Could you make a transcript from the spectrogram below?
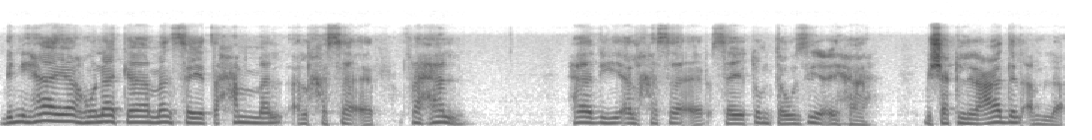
بالنهاية هناك من سيتحمل الخسائر فهل هذه الخسائر سيتم توزيعها بشكل عادل أم لا؟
